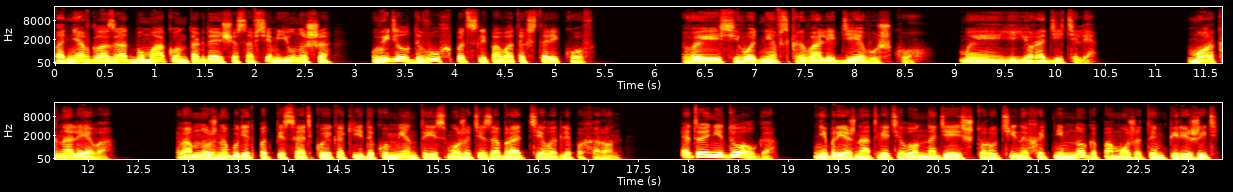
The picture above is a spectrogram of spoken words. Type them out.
Подняв глаза от бумаг, он тогда еще совсем юноша, увидел двух подслеповатых стариков. Вы сегодня вскрывали девушку. Мы ее родители. Морг налево. Вам нужно будет подписать кое-какие документы и сможете забрать тело для похорон. Это недолго, небрежно ответил он, надеясь, что рутина хоть немного поможет им пережить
